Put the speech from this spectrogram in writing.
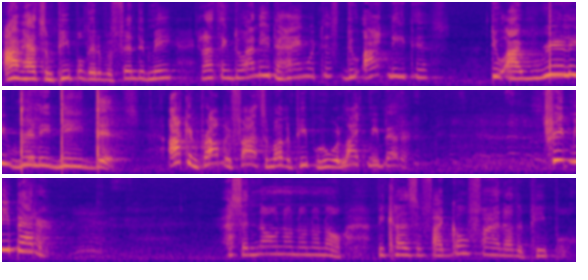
I've had some people that have offended me, and I think, do I need to hang with this? Do I need this? Do I really, really need this? I can probably find some other people who would like me better, treat me better. I said, no, no, no, no, no. Because if I go find other people,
